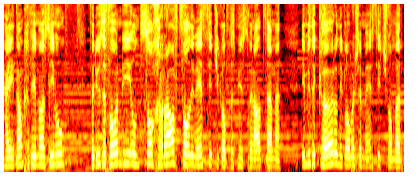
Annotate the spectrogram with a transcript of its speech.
Hey, danke vielmals, Simon, für die herausfordernde und so kraftvolle Message. Ich glaube, das müssen wir alle zusammen immer wieder hören. Und ich glaube, es ist eine Message, wo wir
